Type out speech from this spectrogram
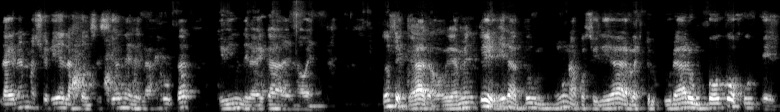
la gran mayoría de las concesiones de las rutas que vienen de la década del 90. Entonces, claro, obviamente era una posibilidad de reestructurar un poco eh,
